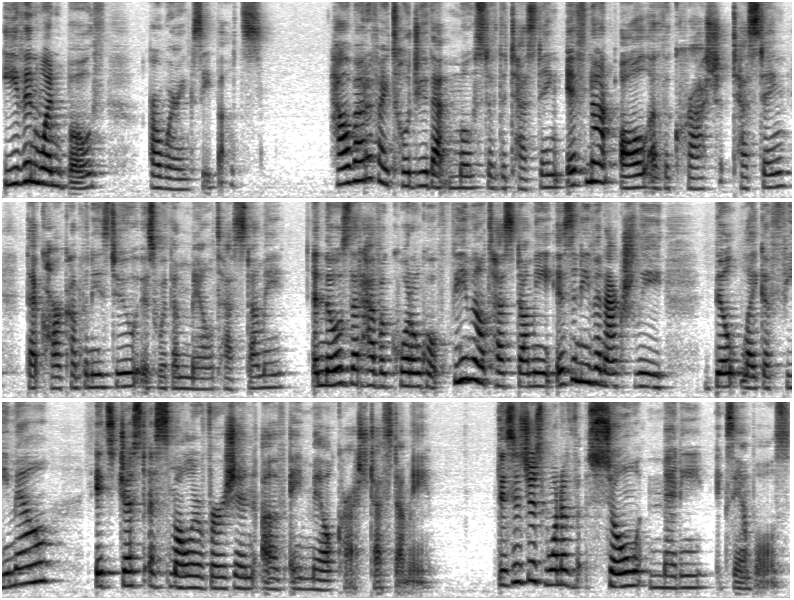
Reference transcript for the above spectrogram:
even when both are wearing seatbelts. How about if I told you that most of the testing, if not all of the crash testing that car companies do, is with a male test dummy? And those that have a quote unquote female test dummy isn't even actually built like a female, it's just a smaller version of a male crash test dummy. This is just one of so many examples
